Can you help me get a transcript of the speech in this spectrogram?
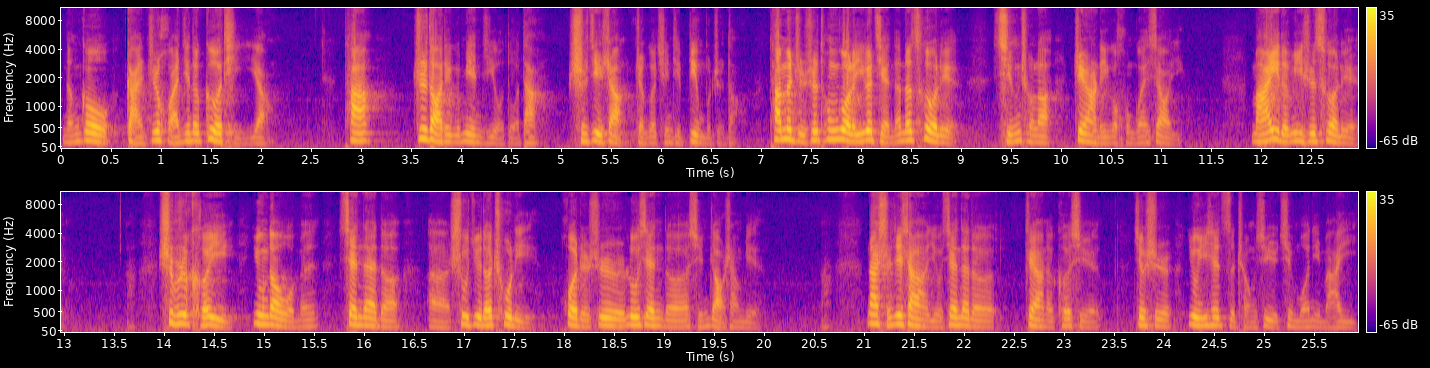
能够感知环境的个体一样。他知道这个面积有多大，实际上整个群体并不知道。他们只是通过了一个简单的策略，形成了这样的一个宏观效应。蚂蚁的觅食策略。是不是可以用到我们现在的呃数据的处理，或者是路线的寻找上边？啊，那实际上有现在的这样的科学，就是用一些子程序去模拟蚂蚁，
